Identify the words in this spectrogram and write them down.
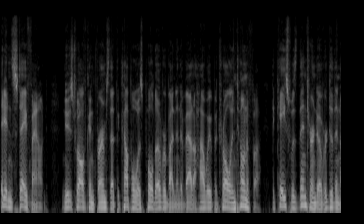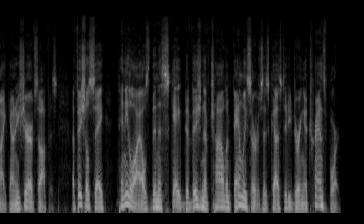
they didn't stay found. News 12 confirms that the couple was pulled over by the Nevada Highway Patrol in Tonopah. The case was then turned over to the Nye County Sheriff's Office. Officials say Penny Lyles then escaped Division of Child and Family Services custody during a transport.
